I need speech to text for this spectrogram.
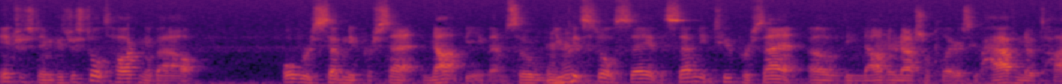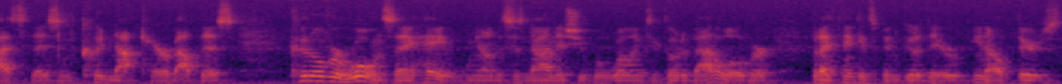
interesting because you're still talking about over 70% not being them. So you Mhm. could still say the 72% of the non-international players who have no ties to this and could not care about this could overrule and say, hey, you know, this is not an issue we're willing to go to battle over. But I think it's been good. There, you know, there's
